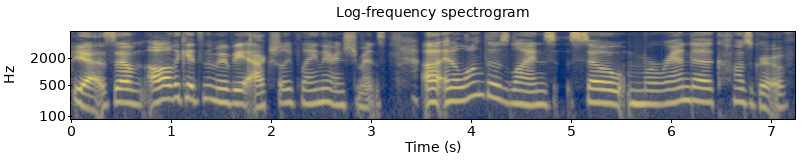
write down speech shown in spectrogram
yeah. So all the kids in the movie actually playing their instruments. Uh, and along those lines, so Miranda Cosgrove,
